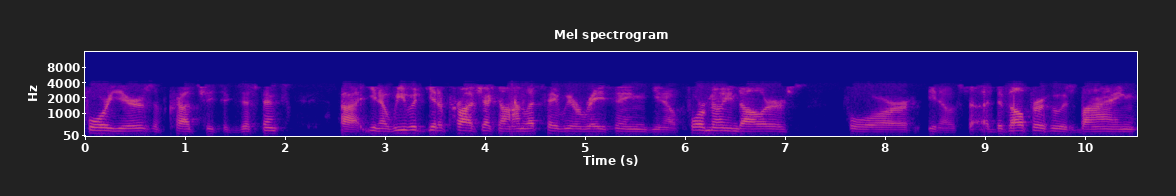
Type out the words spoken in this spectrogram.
four years of CrowdStreet's existence, uh, you know we would get a project on. Let's say we were raising you know four million dollars for you know a developer who is buying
